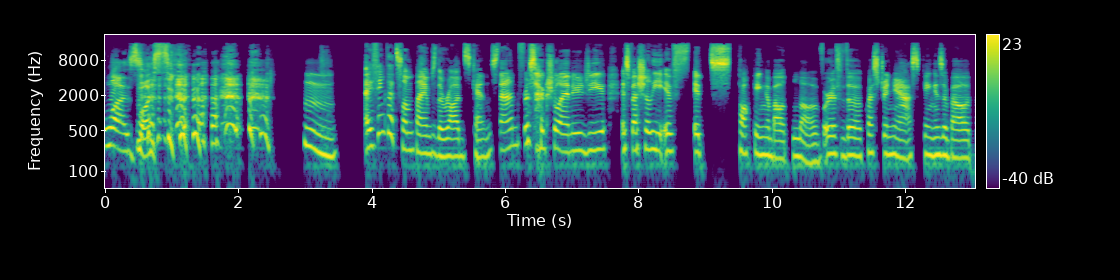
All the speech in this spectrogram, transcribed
was. Was. hmm. I think that sometimes the rods can stand for sexual energy, especially if it's talking about love or if the question you're asking is about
